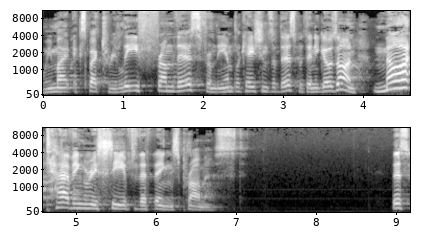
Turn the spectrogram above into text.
We might expect relief from this, from the implications of this, but then he goes on, not having received the things promised. This,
